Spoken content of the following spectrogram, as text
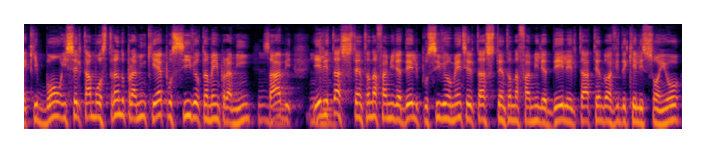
É que bom, isso ele tá mostrando para mim que é possível também para mim, Uhum, sabe? uhum. Ele tá sustentando a família dele, possivelmente ele tá sustentando a família dele, ele tá tendo a vida que ele sonhou.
